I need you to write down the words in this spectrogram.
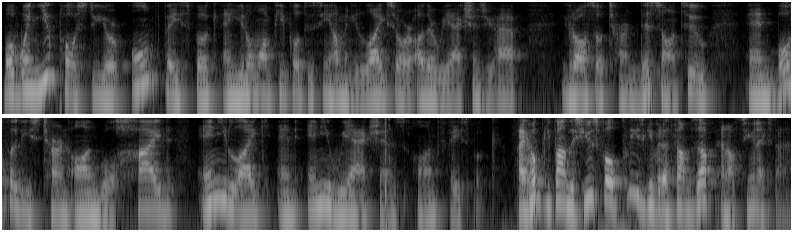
But when you post to your own Facebook and you don't want people to see how many likes or other reactions you have, you could also turn this on too. And both of these turn on will hide any like and any reactions on Facebook. I hope you found this useful. Please give it a thumbs up and I'll see you next time.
